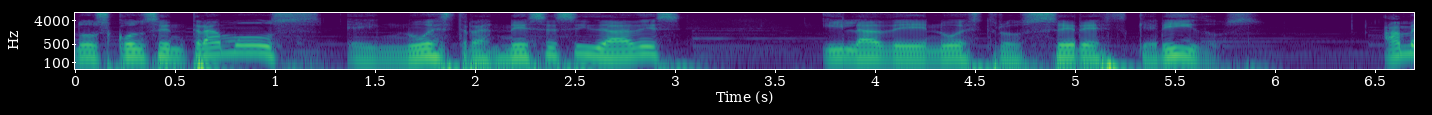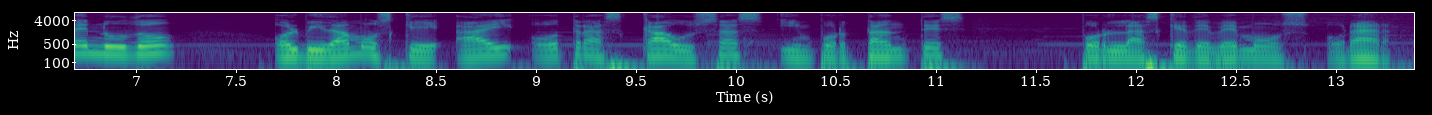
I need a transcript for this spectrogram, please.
Nos concentramos en nuestras necesidades y la de nuestros seres queridos. A menudo olvidamos que hay otras causas importantes por las que debemos orar.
